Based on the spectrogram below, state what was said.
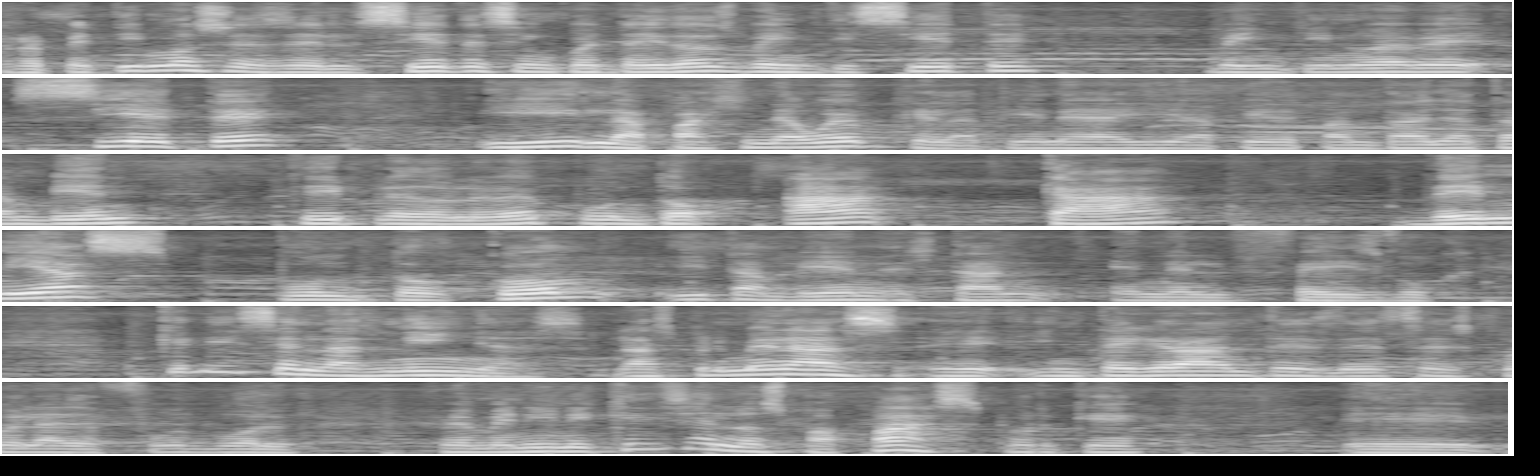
repetimos, es el 752 27 29 7 y la página web que la tiene ahí a pie de pantalla también www.academias.com y también están en el Facebook. ¿Qué dicen las niñas, las primeras eh, integrantes de esta escuela de fútbol femenino y qué dicen los papás? Porque eh,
